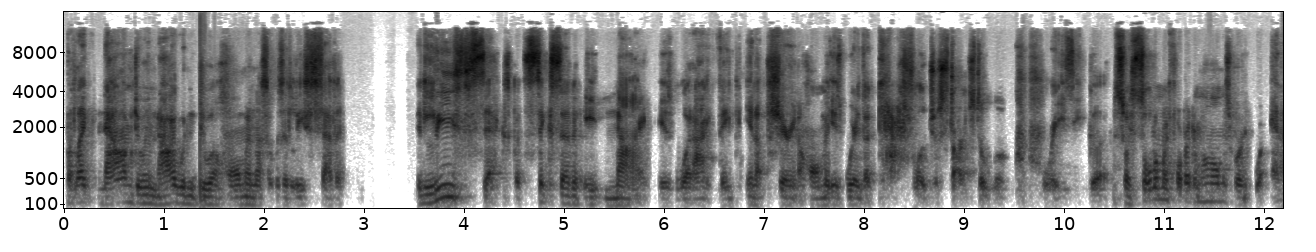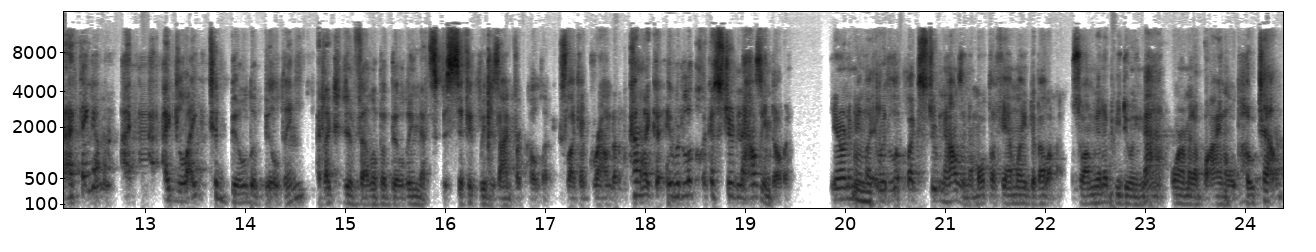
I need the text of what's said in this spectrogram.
But like now I'm doing, now I wouldn't do a home unless it was at least seven. At least six, but six, seven, eight, nine is what I think in up sharing a home is where the cash flow just starts to look crazy good. So I sold all my four bedroom homes, where, and I think I'm I, I'd like to build a building. I'd like to develop a building that's specifically designed for co-living, like a ground up, kind of like a, it would look like a student housing building. You know what I mean? Hmm. Like it would look like student housing, a multifamily development. So I'm going to be doing that, or I'm going to buy an old hotel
